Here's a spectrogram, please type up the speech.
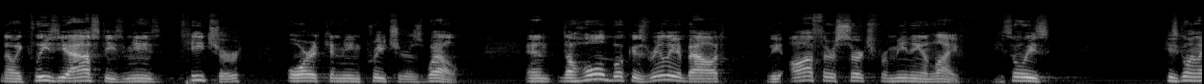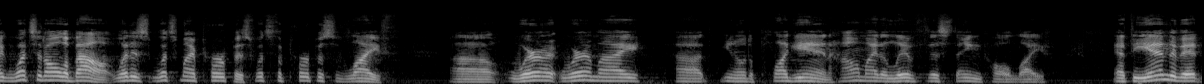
Now, Ecclesiastes means teacher, or it can mean preacher as well. And the whole book is really about the author's search for meaning in life. So he's he's going like, what's it all about? What is what's my purpose? What's the purpose of life? Uh, where where am I uh, you know, to plug in. How am I to live this thing called life? At the end of it,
